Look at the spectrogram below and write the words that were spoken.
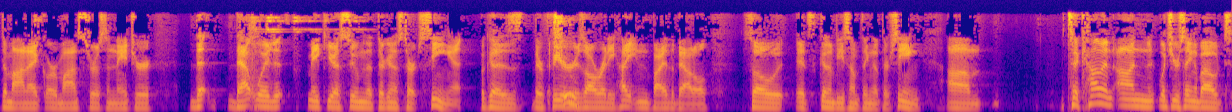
demonic or monstrous in nature, that that would make you assume that they're going to start seeing it because their fear is already heightened by the battle. So it's going to be something that they're seeing. Um, to comment on what you were saying about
